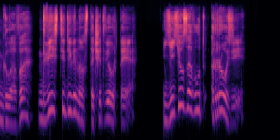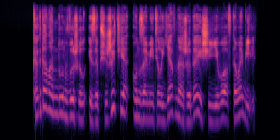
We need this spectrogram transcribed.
Глава 294. Ее зовут Рози. Когда Ван Дун вышел из общежития, он заметил явно ожидающий его автомобиль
